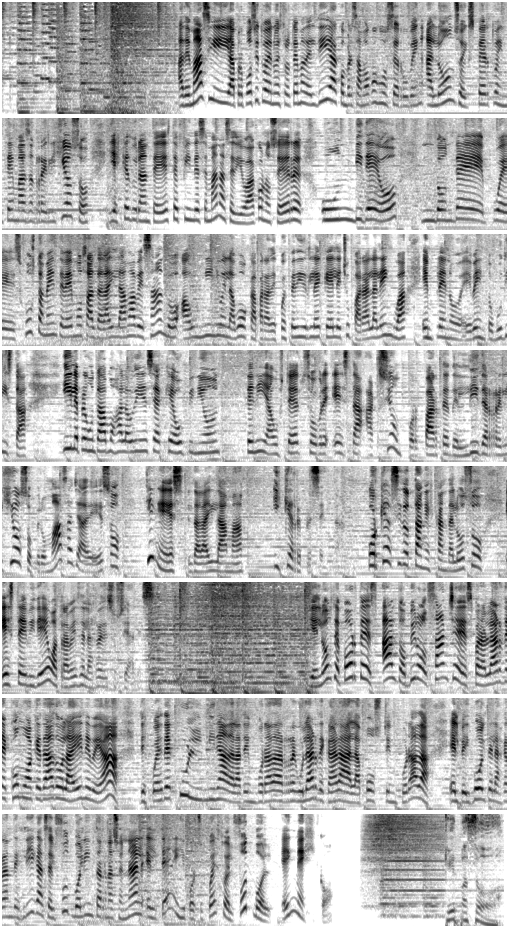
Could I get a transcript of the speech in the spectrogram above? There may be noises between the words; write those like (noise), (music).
Además, y a propósito de nuestro tema del día, conversamos con José Rubén Alonso, experto en temas religiosos, y es que durante este fin de semana se dio a conocer un video donde pues justamente vemos al Dalai Lama besando a un niño en la boca para después pedirle que le chupara la lengua en pleno evento budista. Y le preguntábamos a la audiencia qué opinión tenía usted sobre esta acción por parte del líder religioso, pero más allá de eso, ¿Quién es el Dalai Lama y qué representa? ¿Por qué ha sido tan escandaloso este video a través de las redes sociales? Y en los deportes, Aldo Virol Sánchez para hablar de cómo ha quedado la NBA después de culminada la temporada regular de cara a la postemporada, el béisbol de las grandes ligas, el fútbol internacional, el tenis y por supuesto el fútbol en México. ¿Qué pasó?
